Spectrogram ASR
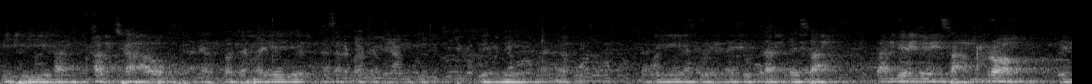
พิธี ทางข้าวเช้าก็จะไม่ได้เยอะนะครับก็จะเป็นเวียนเมนนะครับอันนี้นักเรียนในทุกท่านได้ทราบการเวียนเมนสามรอบเป็น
